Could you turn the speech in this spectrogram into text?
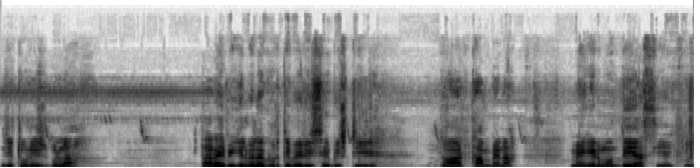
যে ট্যুরিস্টগুলা তারাই বিকেলবেলা ঘুরতে বেরিয়েছে বৃষ্টির তো আর থামবে না। মেঘের মধ্যেই আছি আর কি।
